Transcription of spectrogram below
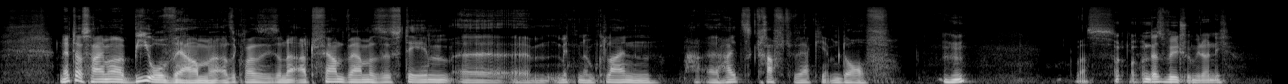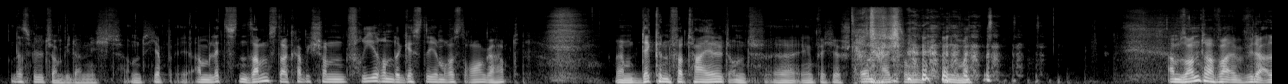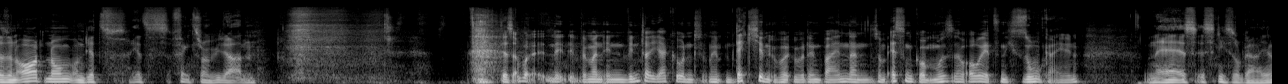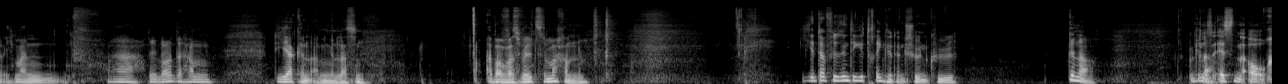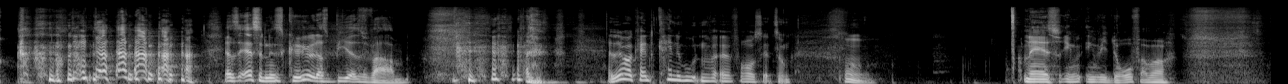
Nettersheimer Biowärme, also quasi so eine Art Fernwärmesystem äh, ähm, mit einem kleinen äh, Heizkraftwerk hier im Dorf. Was? Und das will schon wieder nicht. Das will schon wieder nicht. Und ich habe am letzten Samstag habe ich schon frierende Gäste hier im Restaurant gehabt. Wir haben Decken verteilt und äh, irgendwelche Stromheizungen angemacht. Am Sonntag war wieder alles in Ordnung und jetzt, jetzt fängt es schon wieder an. Das ist aber, wenn man in Winterjacke und mit einem Deckchen über, über den Beinen dann zum Essen kommen muss, ist aber auch jetzt nicht so geil. Ne? Nee, es ist nicht so geil. Ich meine, ja, die Leute haben die Jacken angelassen. Aber was willst du machen? Ne? Ja, dafür sind die Getränke dann schön kühl. Genau. Und Genau. das Essen auch. Das Essen ist kühl, das Bier ist warm. Also immer kein, keine guten äh, Voraussetzungen. Nee, ist irg- irgendwie doof, aber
